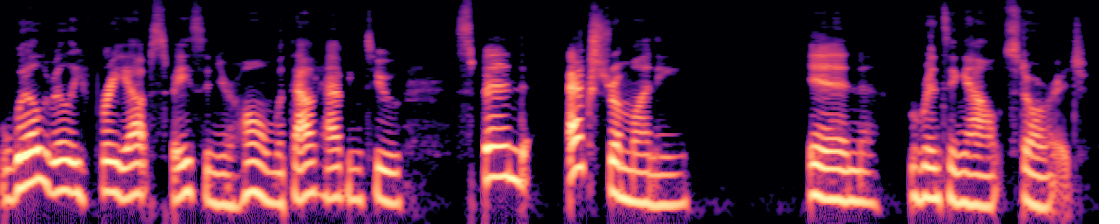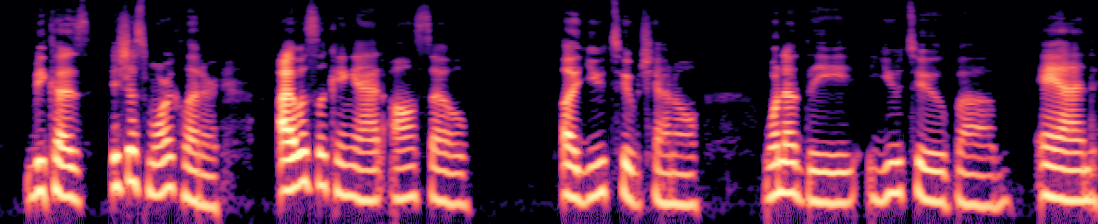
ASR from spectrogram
will really free up space in your home without having to spend extra money in renting out storage because it's just more clutter. I was looking at also a YouTube channel, one of the YouTube, um, and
